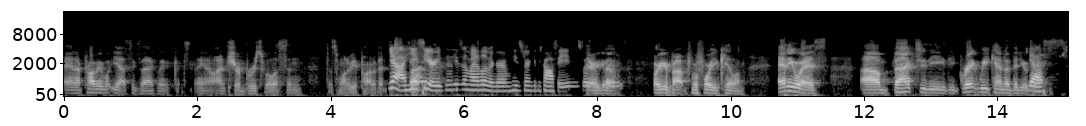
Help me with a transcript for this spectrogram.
and I probably yes, exactly. you know, I'm sure Bruce Willison doesn't want to be a part of it. Yeah, he's But- here. He's, he's in my living room. He's drinking coffee. He's There you go. his- Or you're about before you kill him. Anyways, um, back to the the great weekend of video games. Yes.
